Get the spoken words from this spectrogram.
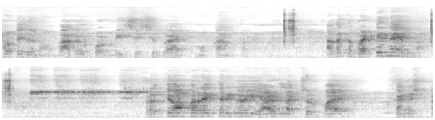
ಕೊಟ್ಟಿದ್ದೀವಿ ನಾವು, Bagalkote D C C bank ಮುಖಾಂತರ. ಅದಕ್ಕೆ ಬಡ್ಡಿನೇ ಇಲ್ಲ. ಪ್ರತಿಯೊಬ್ಬ ರೈತರಿಗೂ ಎರಡು ಲಕ್ಷ ರೂಪಾಯಿ ಕನಿಷ್ಠ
